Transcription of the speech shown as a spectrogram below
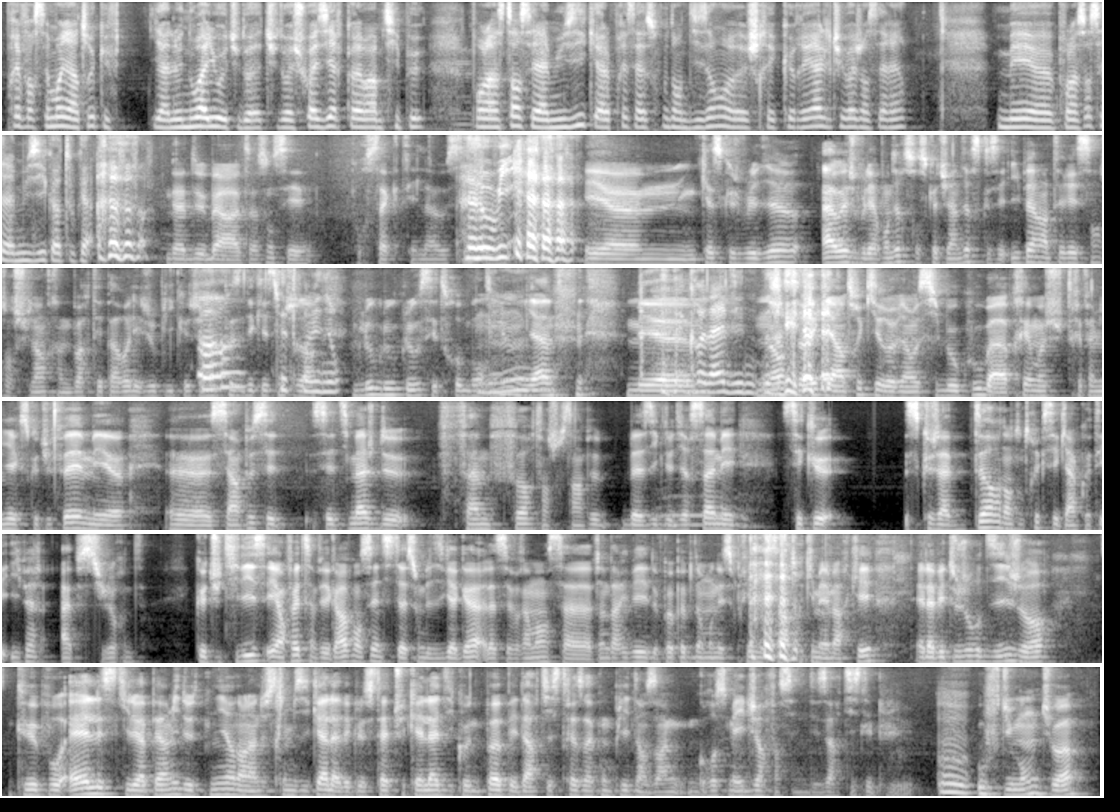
Après, forcément, il y a un truc, il y a le noyau, tu dois, tu dois choisir quand même un petit peu. Pour l'instant, c'est la musique, et après, ça se trouve, dans 10 ans, euh, je serai que réel, tu vois, j'en sais rien. Mais euh, pour l'instant, c'est la musique, en tout cas. Bah, de, bah, de toute façon, c'est pour ça que t'es là aussi. oui. Et euh, qu'est-ce que je voulais dire? Ah ouais, je voulais rebondir sur ce que tu viens de dire, parce que c'est hyper intéressant. Genre, je suis là en train de boire tes paroles et j'oublie que tu vas me Oh, poser des questions. c'est trop genre, mignon. Glou, glou, glou, c'est trop bon. Mmh, miam. Mais. euh, Grenadine. Non, c'est vrai qu'il y a un truc qui revient aussi beaucoup. Bah, après, moi, je suis très familier avec ce que tu fais, mais euh, euh, c'est un peu cette, cette image de femme forte. Enfin, je trouve ça un peu basique de dire ça, mais c'est que ce que j'adore dans ton truc, c'est qu'il y a un côté hyper absurde que tu utilises. Et en fait, ça me fait grave penser à une citation de Lady Gaga. Là, c'est vraiment, ça vient d'arriver de pop-up dans mon esprit, mais c'est un truc qui m'a marqué. Elle avait toujours dit, genre, que pour elle, ce qui lui a permis de tenir dans l'industrie musicale avec le statut qu'elle a d'icône pop et d'artiste très accompli dans un gros major, enfin, c'est une des artistes les plus Mm. ouf du monde, tu vois,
